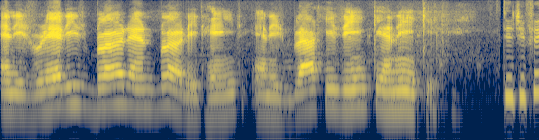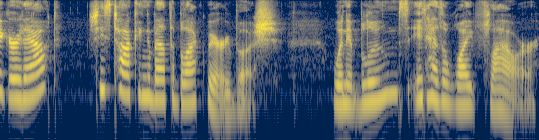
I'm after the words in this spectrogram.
and it's red as blood and blood it ain't, and it's black as ink and ink it ain't. Did you figure it out? She's talking about the blackberry bush. When it blooms, it has a white flower.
